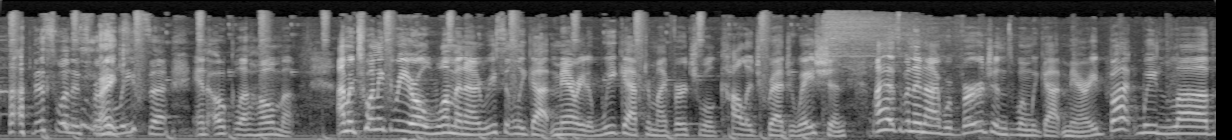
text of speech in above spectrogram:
this one is from Thank you. Lisa in Oklahoma. I'm a 23 year old woman. I recently got married a week after my virtual college graduation. My husband and I were virgins when we got married, but we love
